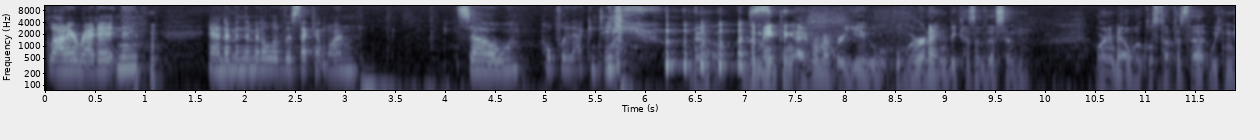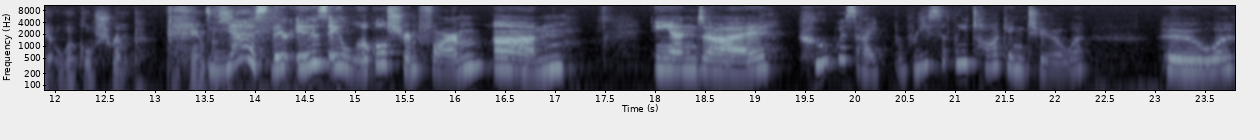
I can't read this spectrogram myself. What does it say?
Glad I read it, and I'm in the middle of the second one. So hopefully that continues. Yeah. the main thing I remember you learning because of this and learning about local stuff is that we can get local shrimp in Kansas. Yes, there is a local shrimp farm. Um, and uh, who was I recently talking to? Who?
